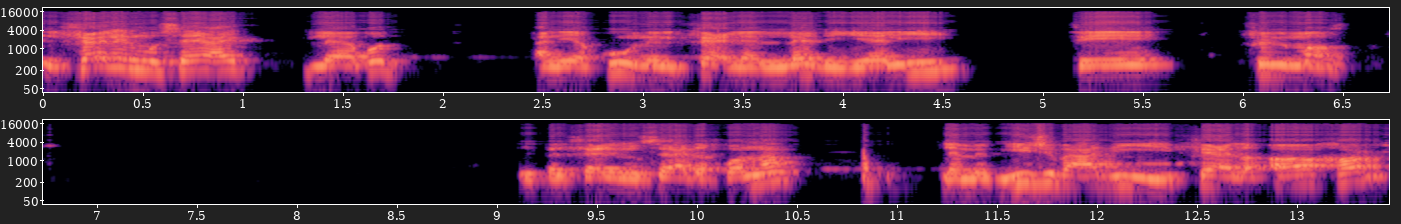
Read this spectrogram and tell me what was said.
الفعل المساعد لابد أن يكون الفعل الذي يليه في في المصدر. يبقى الفعل المساعد يا اخوانا لما بيجي بعديه فعل آخر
